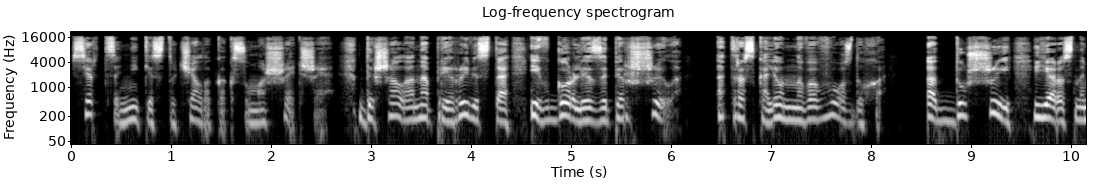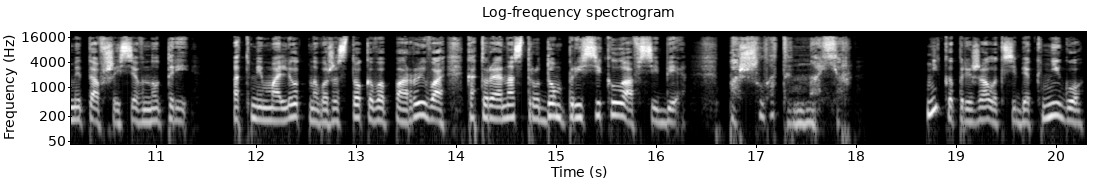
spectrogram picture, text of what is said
Сердце Ники стучало, как сумасшедшее. Дышала она прерывисто и в горле запершило. От раскаленного воздуха, от души, яростно метавшейся внутри, от мимолетного жестокого порыва, который она с трудом пресекла в себе. «Пошла ты нахер!» Ника прижала к себе книгу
